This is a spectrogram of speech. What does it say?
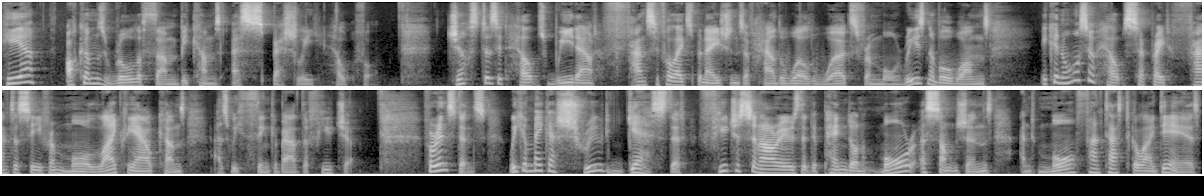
Here, Occam's rule of thumb becomes especially helpful. Just as it helps weed out fanciful explanations of how the world works from more reasonable ones, it can also help separate fantasy from more likely outcomes as we think about the future. For instance, we can make a shrewd guess that future scenarios that depend on more assumptions and more fantastical ideas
